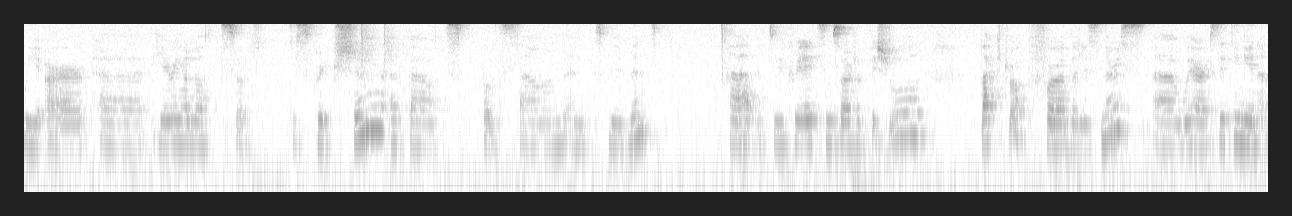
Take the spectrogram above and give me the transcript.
we are uh, hearing a lot of description about both sound and movement uh, to create some sort of visual backdrop for the listeners. Uh, we are sitting in a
